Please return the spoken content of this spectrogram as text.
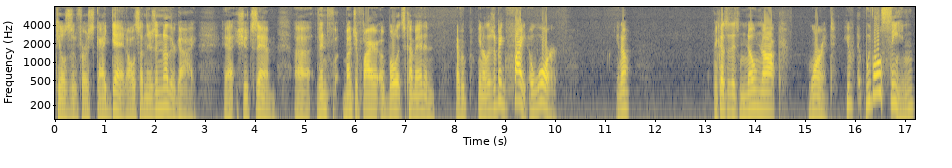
kills the first guy dead. All of a sudden, there's another guy. Yeah, shoots them. Uh, then a f- bunch of fire uh, bullets come in, and every you know, there's a big fight, a war. You know, because of this no-knock warrant. You've we've all seen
